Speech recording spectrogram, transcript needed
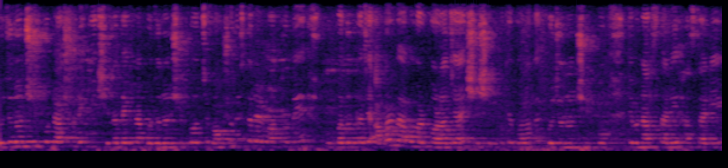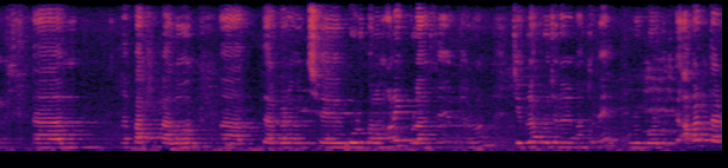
প্রজনন শিল্পটা আসলে কি সেটা দেখলাম প্রজনন শিল্প হচ্ছে বংশ বিস্তারের মাধ্যমে উৎপাদন কাজে আবার ব্যবহার করা যায় সেই শিল্পকে বলা হয় প্রজনন শিল্প। যেমন নার্সারি, হাসারি পাখি পালন তারপরে হচ্ছে গরু পালন অনেকগুলো আছে, উদাহরণ, যেগুলো প্রজননের মাধ্যমে পুরো পরবর্তীতে আবার তার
